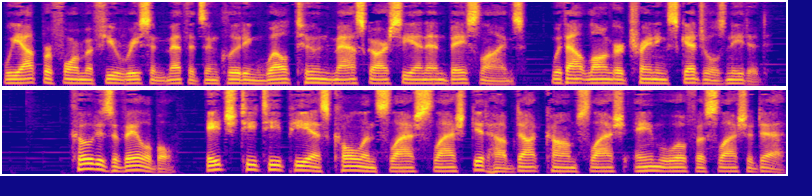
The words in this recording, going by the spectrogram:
we outperform a few recent methods including well-tuned mask RCNN baselines, without longer training schedules needed. Code is available, https colon slash slash github.com slash aimuofa slash adet.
